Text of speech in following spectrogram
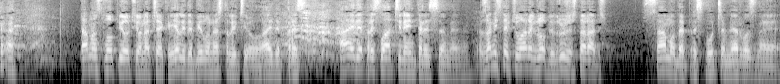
Tamo sklopi oči, ona čeka. Je li da bilo nešto liči ovo? Ajde, pres, ajde preslači, ne interesuje me. Zamislite čuvara groblja, druže, šta radiš? Samo da je presvučem, nervozna je.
